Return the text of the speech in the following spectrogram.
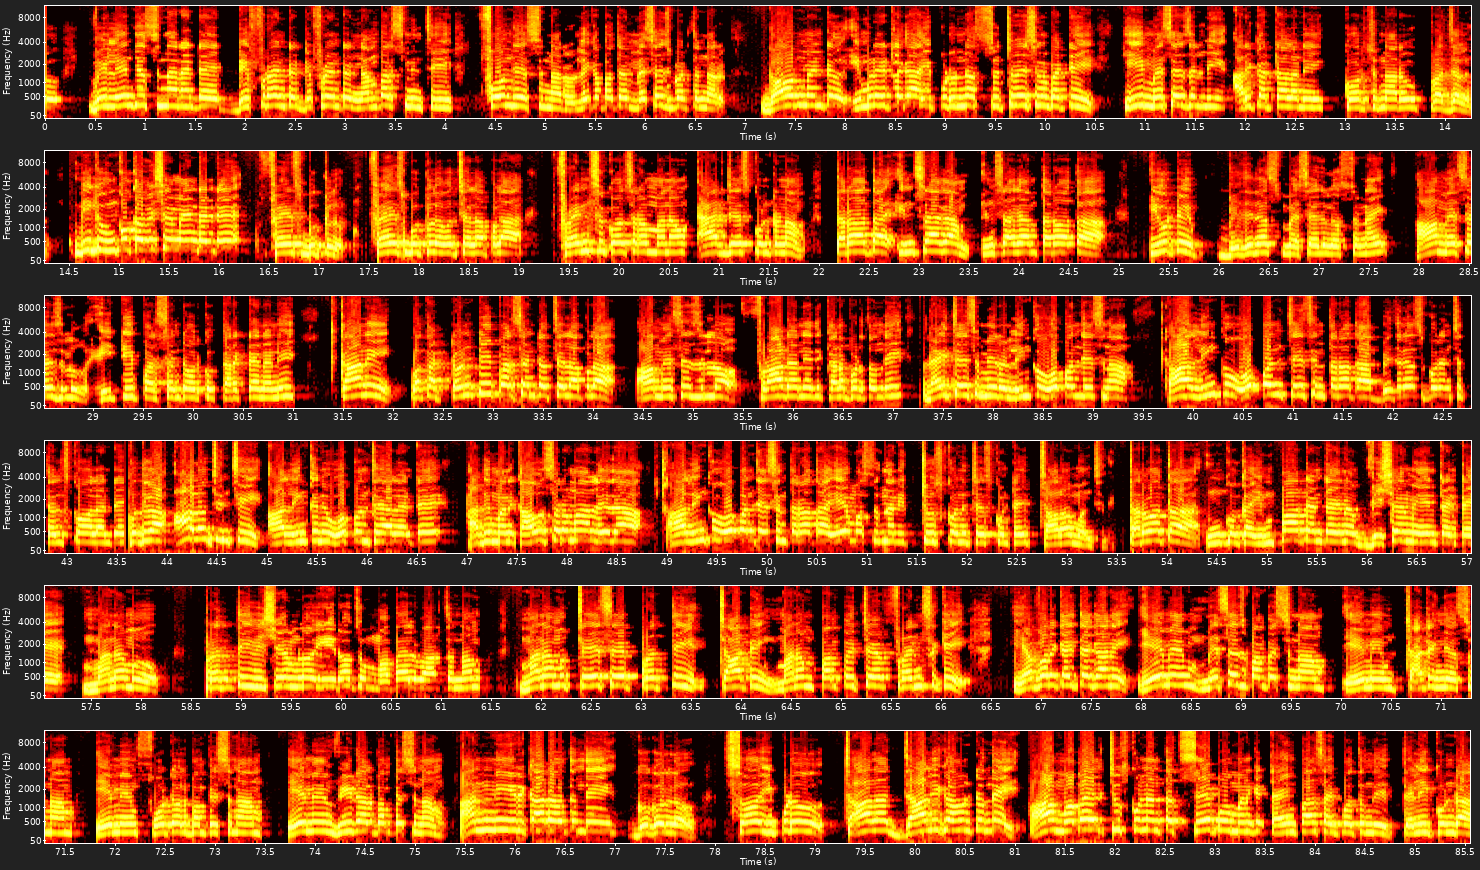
వీళ్ళు ఏం చేస్తున్నారంటే డిఫరెంట్ డిఫరెంట్ నెంబర్స్ నుంచి ఫోన్ చేస్తున్నారు. లేకపోతే మెసేజ్ పెడుతున్నారు. గవర్నమెంట్ ఇమీడియట్గా ఇప్పుడున్న సిచ్యువేషన్ బట్టి ఈ మెసేజ్ని అరికట్టాలని కోరుచున్నారు ప్రజలు. మీకు ఇంకొక విషయం ఏంటంటే ఫేస్బుక్లు. ఫేస్బుక్లు వచ్చే లోపల ఫ్రెండ్స్ కోసం మనం యాడ్ చేసుకుంటున్నాం. తర్వాత ఇన్స్టాగ్రామ్. ఇన్స్టాగ్రామ్ తర్వాత యూట్యూబ్. బిజినెస్ మెసేజ్లు వస్తున్నాయి. ఆ మెసేజ్లు ఎయిటీ పర్సెంట్ వరకు కరెక్టేనండి. కానీ ఒక ట్వంటీ పర్సెంట్ వచ్చే లోపల ఆ మెసేజ్లో ఫ్రాడ్ అనేది కనపడుతుంది. దయచేసి మీరు లింక్ ఓపెన్ చేసిన ఆ లింక్ ఓపెన్ చేసిన తర్వాత ఆ బిజినెస్ గురించి తెలుసుకోవాలంటే కొద్దిగా ఆలోచించి ఆ లింక్ని ఓపెన్ చేయాలంటే అది మనకు అవసరమా లేదా? ఆ లింక్ ఓపెన్ చేసిన తర్వాత ఏమొస్తుందని చూసుకొని చేసుకుంటే చాలా మంచిది. తర్వాత ఇంకొక ఇంపార్టెంట్ అయిన విషయం ఏంటంటే మనము ప్రతి విషయంలో ఈ రోజు మొబైల్ వాడుతున్నాం. మనము చేసే ప్రతి చాటింగ్ మనం పంపించే ఫ్రెండ్స్కి ఎవరికైతే గాని ఏమేం మెసేజ్ పంపిస్తున్నాం ఏమేం చాటింగ్ చేస్తున్నాం ఏమేం ఫోటోలు పంపిస్తున్నాం ఏమేం వీడియోలు పంపిస్తున్నాం అన్ని రికార్డ్ అవుతుంది గూగుల్లో. సో ఇప్పుడు చాలా జాలీగా ఉంటుంది. ఆ మొబైల్ చూసుకున్నంత సేపు మనకి టైం పాస్ అయిపోతుంది తెలియకుండా.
